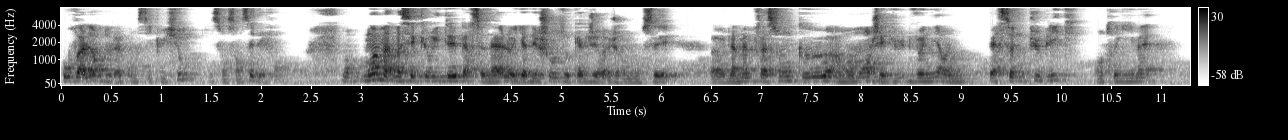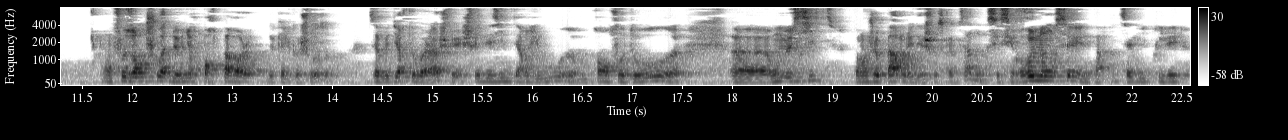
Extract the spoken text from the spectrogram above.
aux valeurs de la Constitution qu'ils sont censés défendre. Donc moi, ma, ma sécurité personnelle, il y a des choses auxquelles j'ai renoncé. Euh, de la même façon que à un moment j'ai dû devenir une personne publique entre guillemets en faisant le choix de devenir porte-parole de quelque chose. Ça veut dire que voilà, je fais, des interviews, euh, on me prend en photo, euh, euh, on me cite quand je parle et des choses comme ça. Donc c'est renoncer à une partie de sa vie privée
